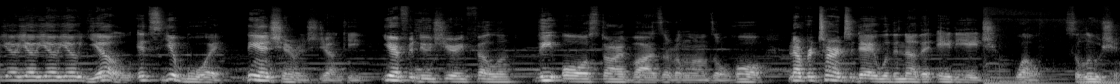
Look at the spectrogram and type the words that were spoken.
Yo, yo, yo, yo, yo, it's your boy, the insurance junkie, your fiduciary fella, the all star advisor Alonzo Hall, and I've returned today with another ADH wealth solution.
